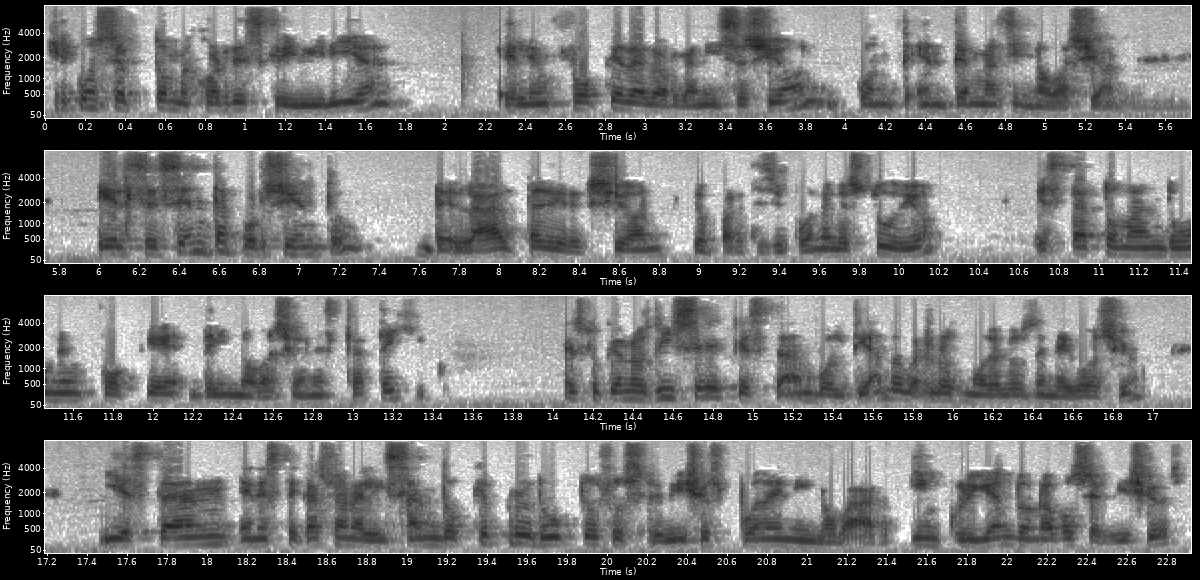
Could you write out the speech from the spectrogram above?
¿qué concepto mejor describiría el enfoque de la organización en temas de innovación? El 60% de la alta dirección que participó en el estudio está tomando un enfoque de innovación estratégico. Esto que nos dice que están volteando a ver los modelos de negocio y están, en este caso, analizando qué productos o servicios pueden innovar, incluyendo nuevos servicios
